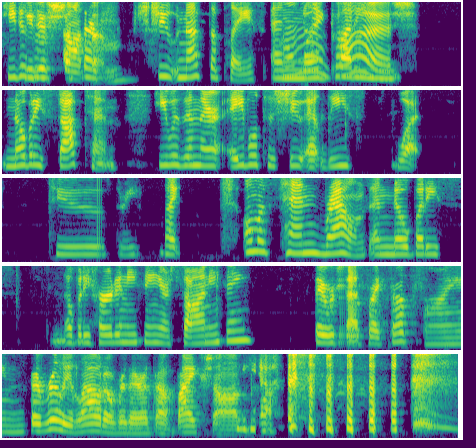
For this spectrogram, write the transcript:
He just, he just shot them, shooting up the place, and oh nobody, gosh. nobody stopped him. He was in there able to shoot at least what two, three, like t- almost ten rounds, and nobody nobody heard anything or saw anything. They were just like, that's fine. They're really loud over there at that bike shop. Yeah.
